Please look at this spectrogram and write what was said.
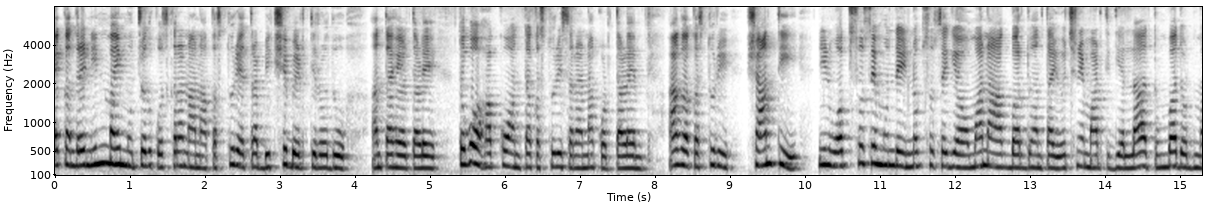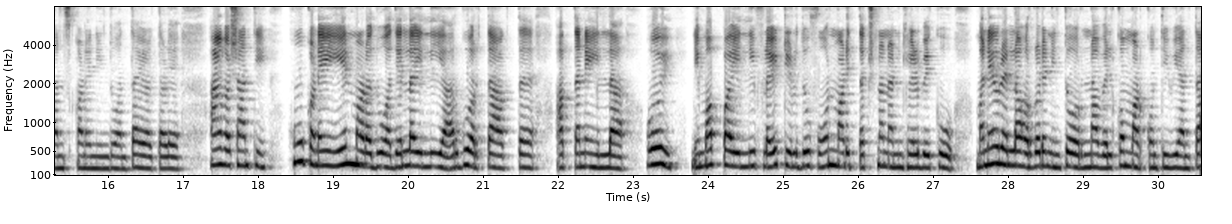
ಯಾಕಂದರೆ ನಿನ್ನ ಮೈ ಮುಚ್ಚೋದಕ್ಕೋಸ್ಕರ ನಾನು ಆ ಕಸ್ತೂರಿ ಹತ್ರ ಭಿಕ್ಷೆ ಬೇಡ್ತಿರೋದು. ಅಂತ ಹೇಳ್ತಾಳೆ. ತಗೋ, ಹಾಕೋ ಅಂತ ಕಸ್ತೂರಿ ಸರನ್ನ ಕೊಡ್ತಾಳೆ. ಆಗ ಕಸ್ತೂರಿ, ಶಾಂತಿ, ನೀನು ಒಬ್ಬ ಸೊಸೆ ಮುಂದೆ ಇನ್ನೊಬ್ಬ ಸೊಸೆಗೆ ಅವಮಾನ ಆಗಬಾರ್ದು ಅಂತ ಯೋಚನೆ ಮಾಡ್ತಿದ್ಯಲ್ಲ? ತುಂಬ ದೊಡ್ಡ ಮನ್ಸು ಕಣೆ ನಿಂದು ಅಂತ ಹೇಳ್ತಾಳೆ. ಆಗ ಶಾಂತಿ, ಹ್ಞೂ ಕಣೆ, ಏನು ಮಾಡೋದು? ಅದೆಲ್ಲ ಇಲ್ಲಿ ಯಾರಿಗೂ ಅರ್ಥ ಆಗ್ತಾ, ಆಗ್ತಾನೇ ಇಲ್ಲ. ಓಯ್, ನಿಮ್ಮಪ್ಪ ಇಲ್ಲಿ ಫ್ಲೈಟ್ ಇಳಿದು ಫೋನ್ ಮಾಡಿದ ತಕ್ಷಣ ನನಗೆ ಹೇಳಬೇಕು. ಮನೆಯವರೆಲ್ಲ ಹೊರಗಡೆ ನಿಂತು ಅವ್ರನ್ನ ವೆಲ್ಕಮ್ ಮಾಡ್ಕೊತೀವಿ ಅಂತ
